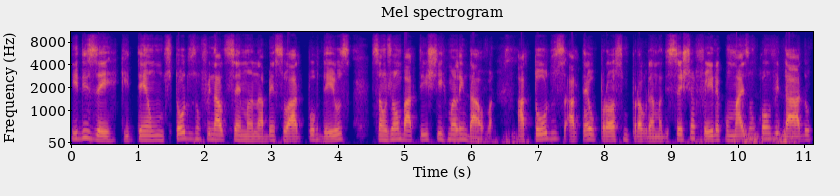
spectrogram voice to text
e dizer que temos todos um final de semana abençoado por Deus, São João Batista e Irmã Lindalva. A todos, até o próximo programa de sexta-feira com mais um convidado.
